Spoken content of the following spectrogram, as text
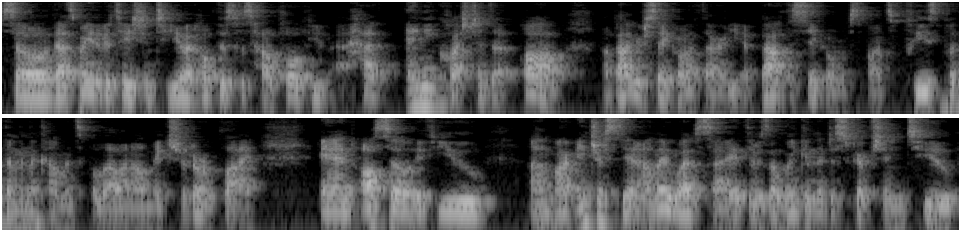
So that's my invitation to you. I hope this was helpful. If you have any questions at all about your sacral authority, about the sacral response, please put them in the comments below and I'll make sure to reply. And also, if you um, are interested, on my website, there's a link in the description to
